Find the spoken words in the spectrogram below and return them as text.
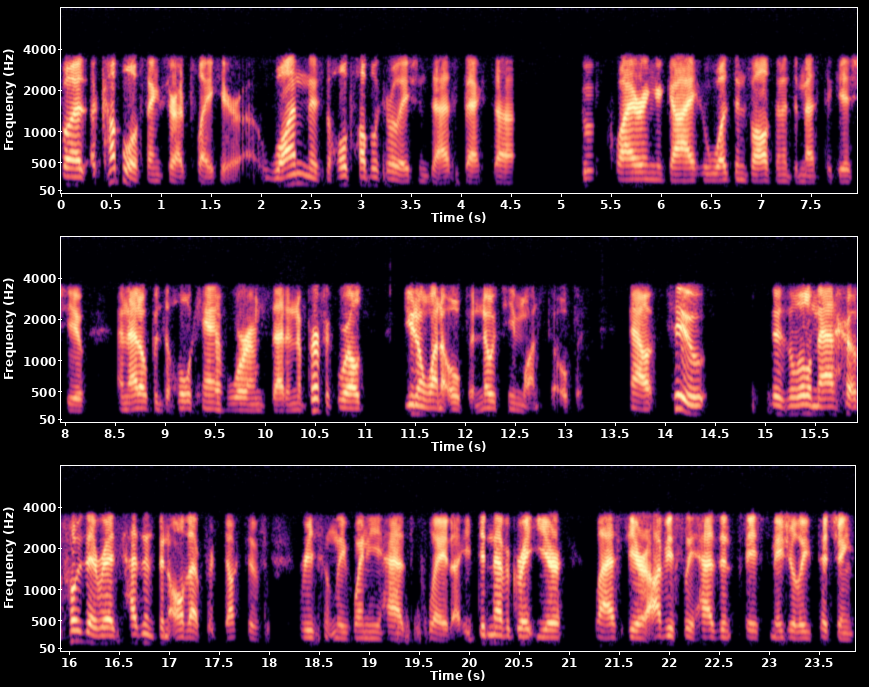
but a couple of things are at play here. One, there's the whole public relations aspect. Uh, acquiring a guy who was involved in a domestic issue, and that opens a whole can of worms that, in a perfect world, you don't want to open. No team wants to open. Now, two, there's a little matter of Jose Reyes hasn't been all that productive recently when he has played. Uh, he didn't have a great year last year. Obviously, hasn't faced major league pitching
